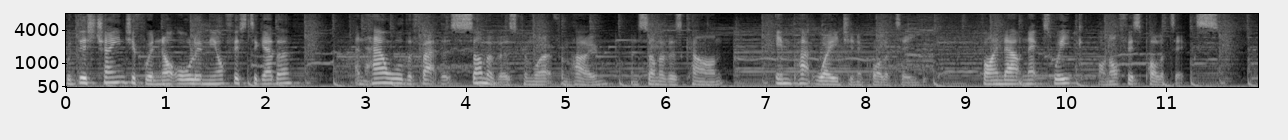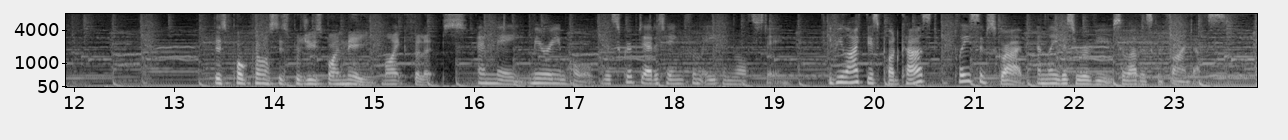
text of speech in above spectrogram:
Would this change if we're not all in the office together? And how will the fact that some of us can work from home and some of us can't impact wage inequality? Find out next week on Office Politics. This podcast is produced by me, Mike Phillips. And me, Miriam Hall, with script editing from Ethan Rothstein. If you like this podcast, please subscribe and leave us a review so others can find us.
